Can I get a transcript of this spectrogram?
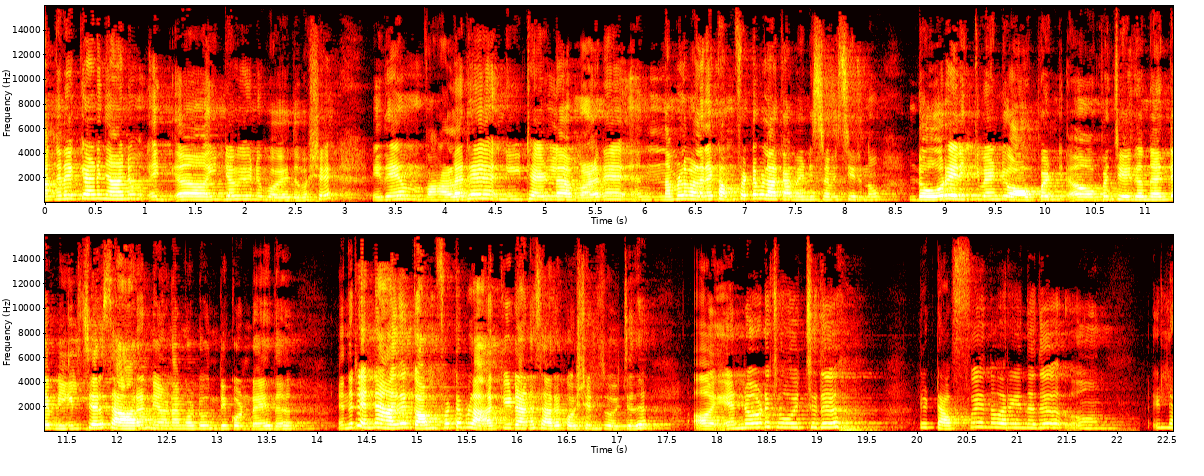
അങ്ങനെയൊക്കെയാണ് ഞാനും ഇന്റർവ്യൂവിന് പോയത്. പക്ഷേ ഇദ്ദേഹം വളരെ നീറ്റായിട്ടുള്ള വളരെ നമ്മൾ വളരെ കംഫർട്ടബിൾ ആക്കാൻ വേണ്ടി ശ്രമിച്ചിരുന്നു. ഡോർ എനിക്ക് വേണ്ടി ഓപ്പൺ ഓപ്പൺ ചെയ്തു തന്നു. എന്റെ വീൽ ചെയർ സാർ തന്നെയാണ് അങ്ങോട്ട് ഉന്തി കൊണ്ടുപോയത് എന്നിട്ട് എന്നെ ആദ്യം കംഫർട്ടബിൾ ആക്കിയിട്ടാണ് സാറ് ക്വസ്റ്റ്യൻ ചോദിച്ചത്. എന്നോട് ചോദിച്ചത് ടഫ് എന്ന് പറയുന്നത് ഇല്ല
